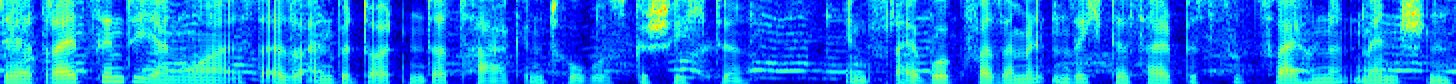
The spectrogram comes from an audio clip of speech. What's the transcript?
Der 13. Januar ist also ein bedeutender Tag in Togos Geschichte. In Freiburg versammelten sich deshalb bis zu 200 Menschen,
